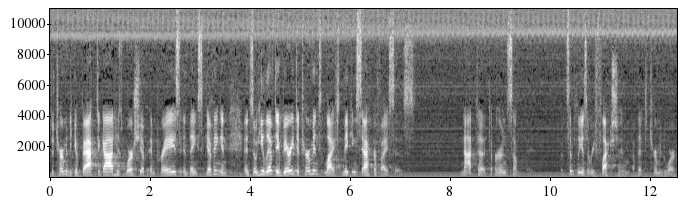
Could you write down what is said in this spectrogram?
determined to give back to God his worship and praise and thanksgiving. And, and so he lived a very determined life, making sacrifices, not to, to earn something but simply as a reflection of that determined work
